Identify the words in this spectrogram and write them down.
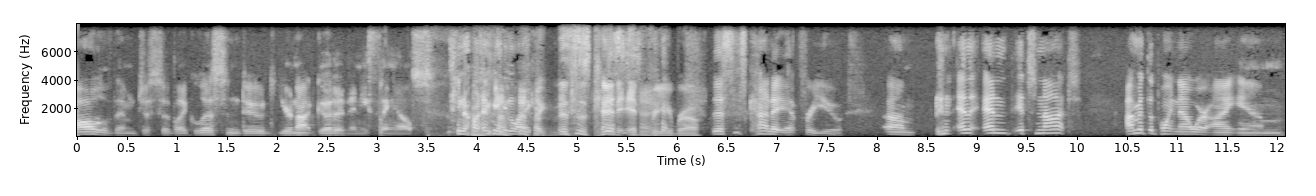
all of them just said, like, listen, dude, you're not good at anything else. You know what I mean? Like, Like this is kind of it for you, bro. this is kind of it for you. Um, and and it's not. I'm at the point now where I am.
